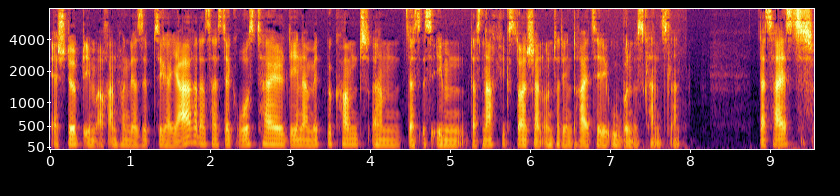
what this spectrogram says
Er stirbt eben auch Anfang der 70er Jahre, das heißt der Großteil, den er mitbekommt, ähm, das ist eben das Nachkriegsdeutschland unter den drei CDU-Bundeskanzlern. Das heißt,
